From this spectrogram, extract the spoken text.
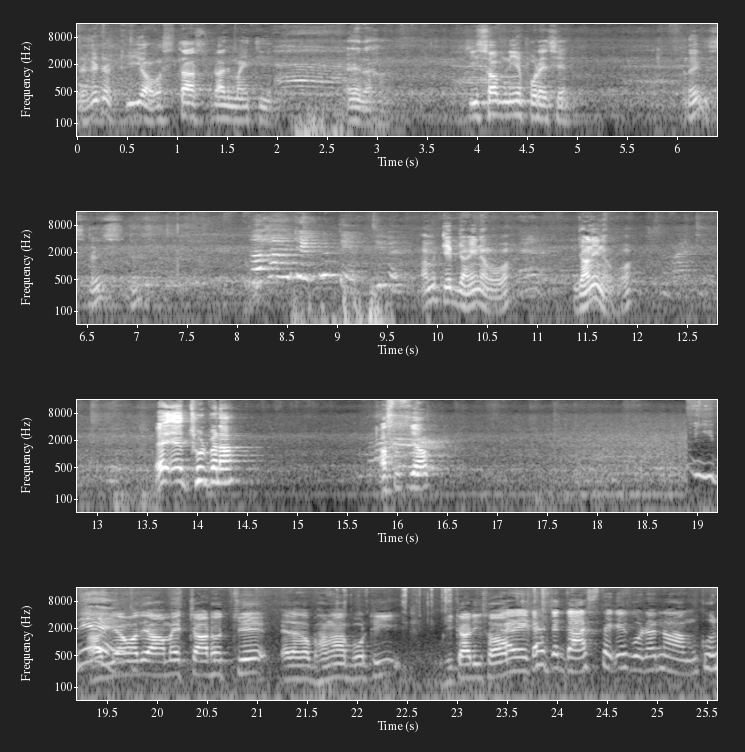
দেখেছ কি অবস্থা সুরাজ মাইতি? এই দেখো কি সব নিয়ে পড়েছে। আমি টেপ জানি না বাবা জানি না বাবা। এই ছুটবে না। আস্তে আস্তে যাও। আজকে আমাদের আমের চাট হচ্ছে এ দেখো ভাঙা বটি ভিকারি সব। আর এটা হচ্ছে গাছ থেকে গোড়ানো আম কোন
